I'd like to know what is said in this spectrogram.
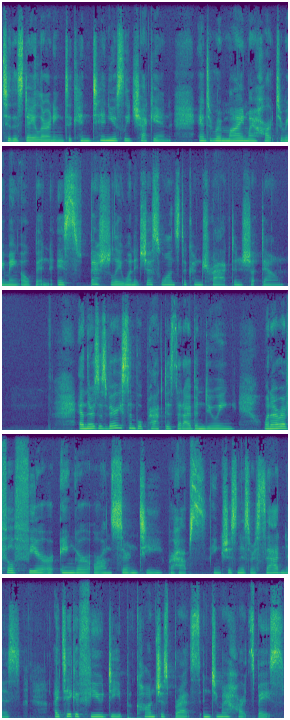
to this day learning to continuously check in and to remind my heart to remain open, especially when it just wants to contract and shut down. And there's this very simple practice that I've been doing whenever I feel fear or anger or uncertainty, perhaps anxiousness or sadness. I take a few deep, conscious breaths into my heart space.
